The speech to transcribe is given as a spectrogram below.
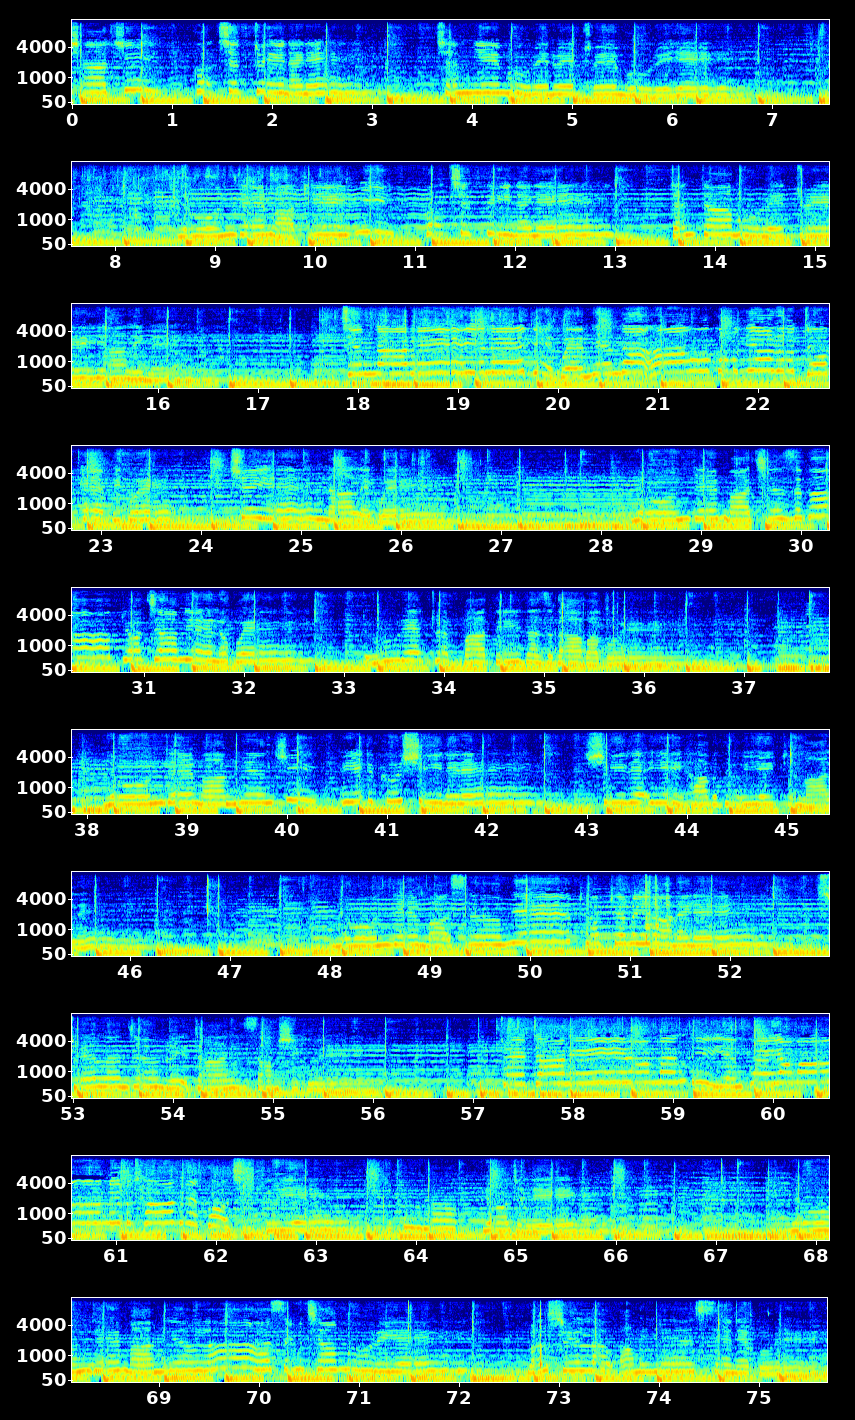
ရှာကြည့်ကိုချစ်တွေ့နိုင်တယ်ချမ်းမြေ့မှုတွေတွေထွေးမှုတွေရဲ့ညွန်တဲ့မှာဖြစ်ကိုချစ်သိနိုင်တယ်တန်တာမှုတွေတွေ့ရလိမ့်မယ်အချင်နာရဲ့ရင်ထဲပြည့်ွယ်မြင်နာအောင်ကိုမပြတော့တော့ခဲ့ပြီကွယ်ချစ်ရဲ့နားလေကွ ချစ်စကားပြောကြမြဲလို့ကွယ်တူတဲ့အတွက်ပါသေးတဲ့စကားပါကွယ်ညွန်တဲ့မှာမြင်ကြည့်အရေးတစ်ခုရှိနေတယ်ရှိတဲ့အရေးဟာဘသူအရေးဖြစ်မှာလဲညွန်တဲ့မှာစမြဲဖြောက်ပြမရနိုင်တယ်ဆွဲလန်းခြင်းတွေအတိုင်းဆောင်ရှိကွယ် ပြောချင်တယ်ညွန်တဲ့မှာမြင်လားစိတ်မချမှုရဲ့မဆွေးလောက်အောင်မလဲစနေကိုယ်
